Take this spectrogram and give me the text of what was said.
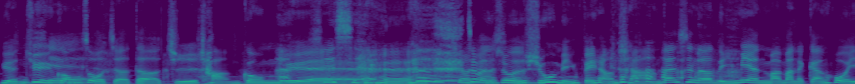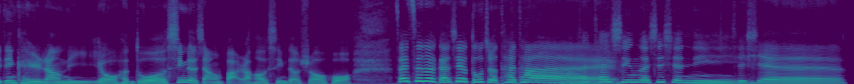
远距工作者的职场攻略。谢谢。这本书的书名非常长，但是呢，里面满满的干货，一定可以让你有很多新的想法，然后新的收获。再次的感谢读者太太，太开心了，谢谢你，谢谢。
